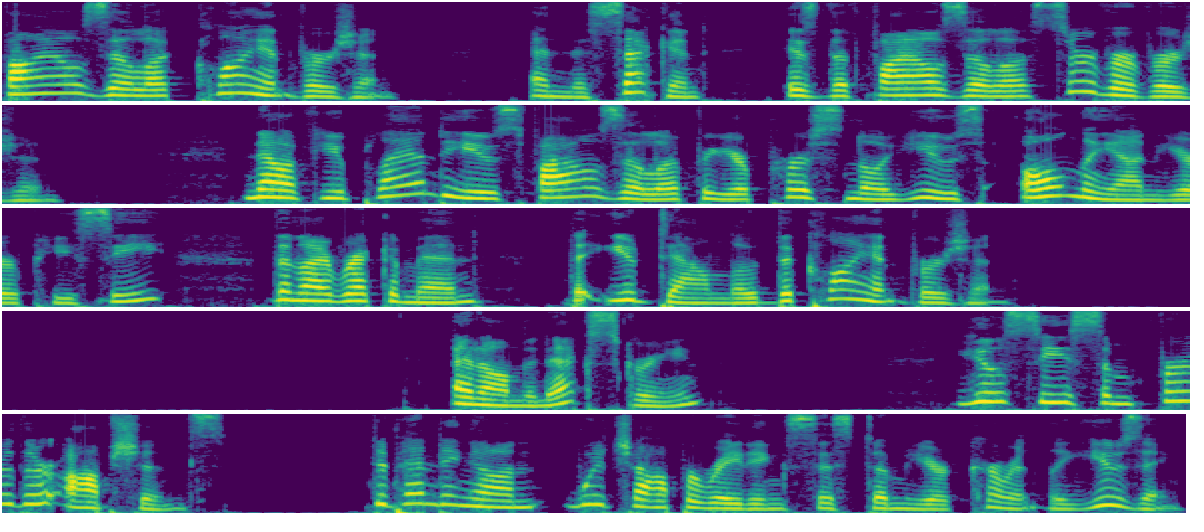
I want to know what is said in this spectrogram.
FileZilla client version, and the second is the FileZilla server version. Now, if you plan to use FileZilla for your personal use only on your PC, then I recommend that you download the client version. And on the next screen, you'll see some further options, depending on which operating system you're currently using.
